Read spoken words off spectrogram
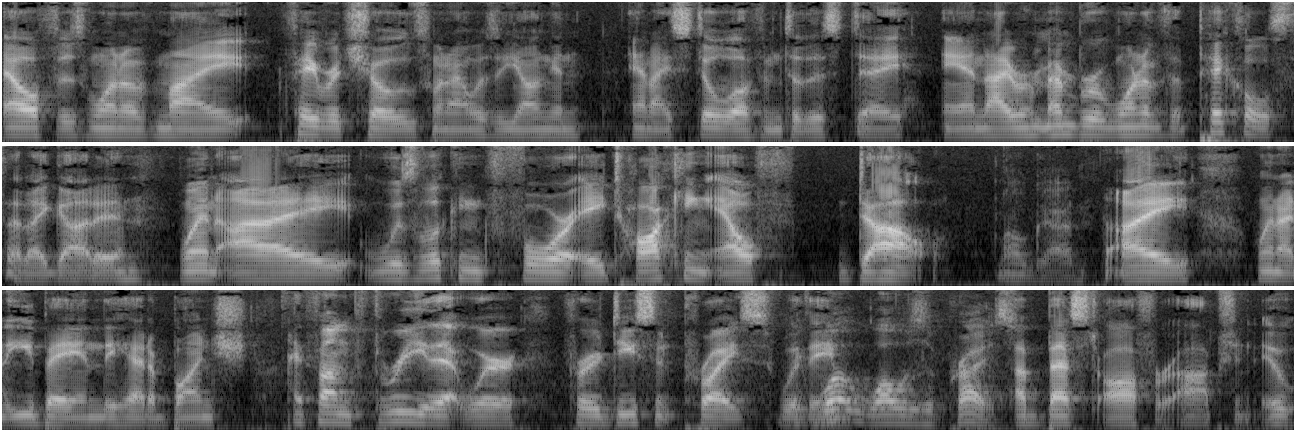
ALF is one of my favorite shows when I was a youngin', and I still love him to this day. And I remember one of the pickles that I got in when I was looking for a talking ALF doll. Oh God. I went on eBay and they had a bunch. I found three that were for a decent price with a What, what was the price? a best offer option. It,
